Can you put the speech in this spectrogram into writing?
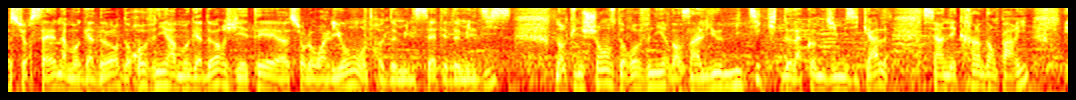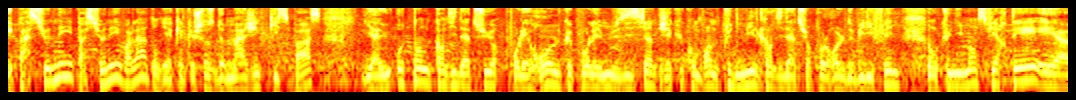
sur scène à Mogador, de revenir à Mogador. J'y étais euh, sur le Roi Lion entre 2007 et 2010. Donc une chance de revenir dans un lieu mythique de la comédie musicale. C'est un écrin dans Paris et passionné, passionné, voilà. Donc il y a quelque chose de magique qui se passe. Il y a eu autant de candidatures pour les rôles que pour les musiciens. J'ai pu comprendre plus de 1000 candidatures pour le rôle de Billy Flynn. Donc une immense fierté et, euh,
